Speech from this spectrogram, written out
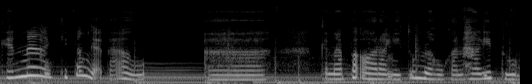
Karena kita nggak tahu uh, kenapa orang itu melakukan hal itu.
